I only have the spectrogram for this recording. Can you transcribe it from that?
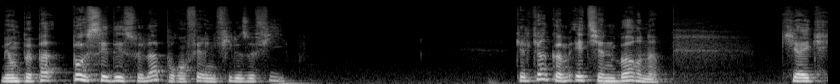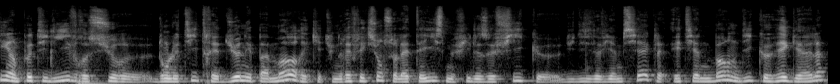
mais on ne peut pas posséder cela pour en faire une philosophie. Quelqu'un comme Étienne Borne qui a écrit un petit livre dont le titre est Dieu n'est pas mort et qui est une réflexion sur l'athéisme philosophique euh, du XIXe siècle, Étienne Borne dit que Hegel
